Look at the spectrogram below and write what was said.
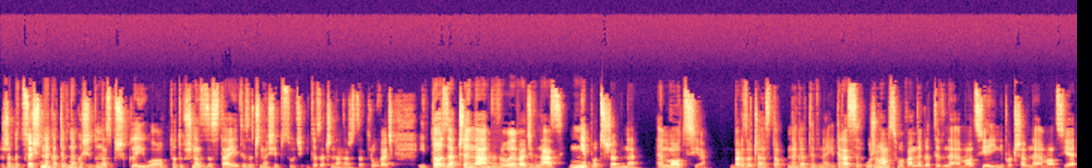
żeby coś negatywnego się do nas przykleiło, to to przy nas zostaje i to zaczyna się psuć, i to zaczyna nas zatruwać, i to zaczyna wywoływać w nas niepotrzebne emocje, bardzo często negatywne. I teraz użyłam słowa negatywne emocje i niepotrzebne emocje, E,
